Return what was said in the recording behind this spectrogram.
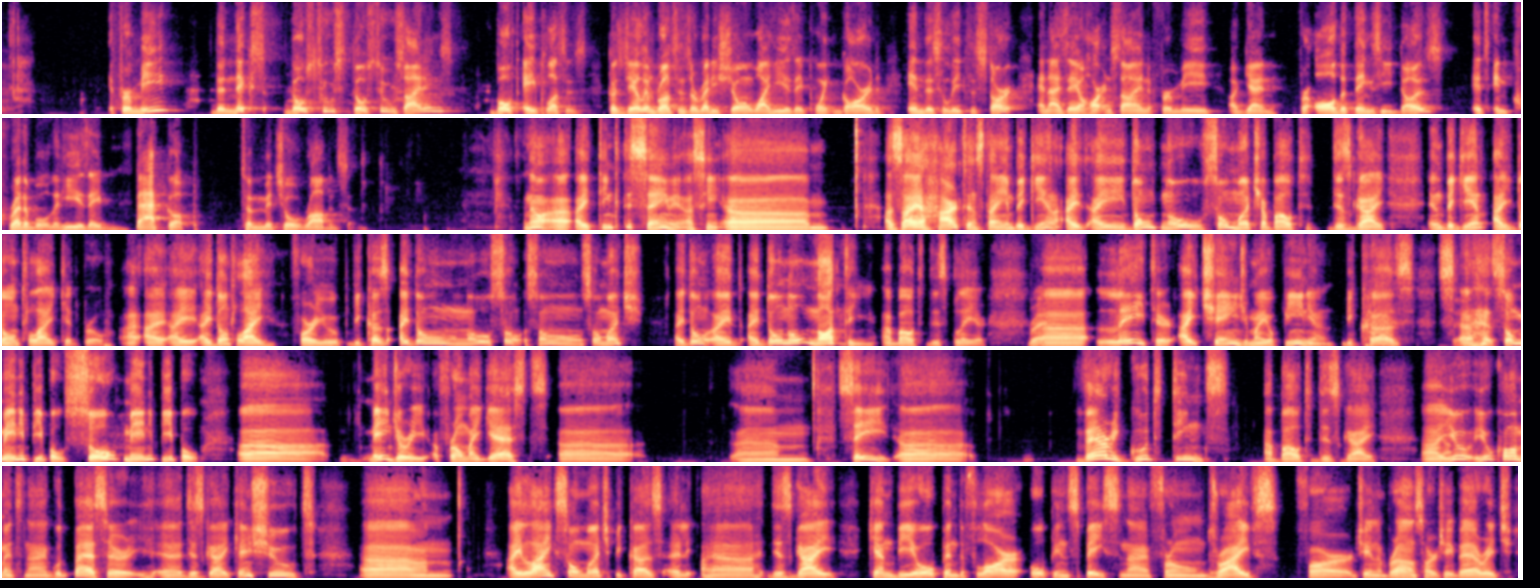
for me, the Knicks, those two those two signings, both A pluses. Because Jalen Brunson's already showing why he is a point guard in this league to start. And Isaiah Hartenstein, for me, again, for all the things he does, it's incredible that he is a backup to Mitchell Robinson. No, I, I think the same. Assim, um, Isaiah Hartenstein in begin, I, I don't know so much about this guy. In begin, I don't like it, bro. I, I, I, I don't lie for you because I don't know so so so much. I don't I, I don't know nothing about this player. Right. Uh, later, I changed my opinion because uh, so many people, so many people, uh, majorly from my guests, uh, um, say uh, very good things about this guy. Uh, Yeah. You you comment, nah, good passer. Uh, this guy can shoot. Um, I like so much because uh, uh, this guy can be open the floor, open space nah, from drives for Jalen Brunson or Jay Barrett,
